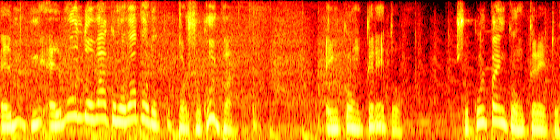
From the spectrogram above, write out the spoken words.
El, el mundo va como va por, por su culpa. En concreto. Su culpa en concreto.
